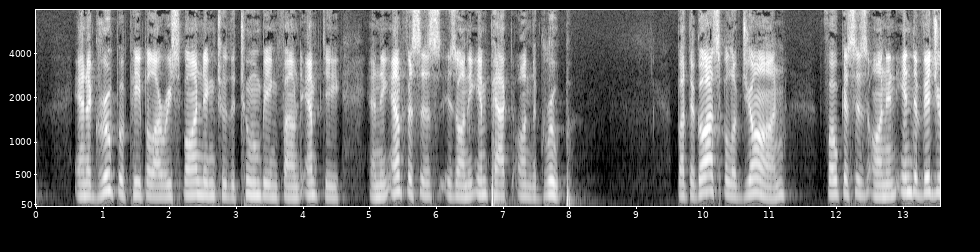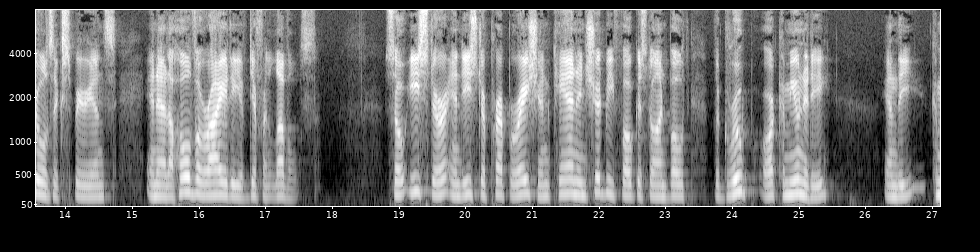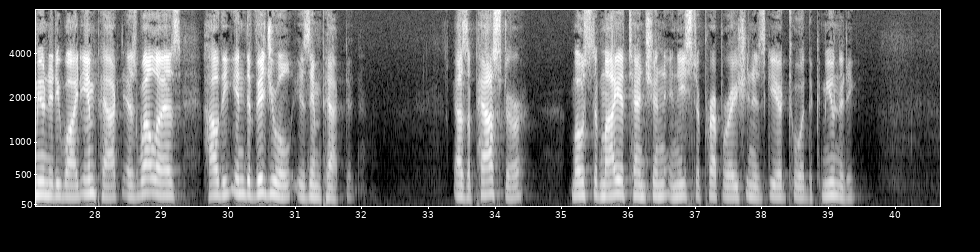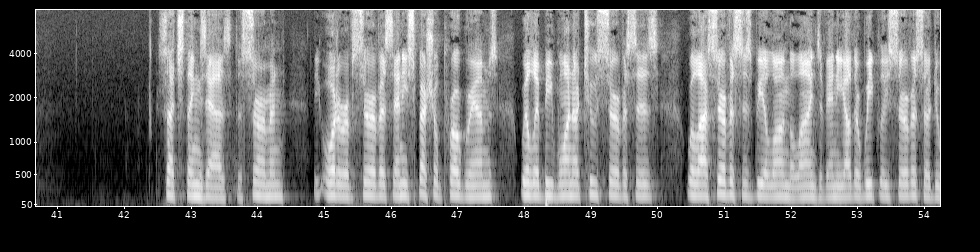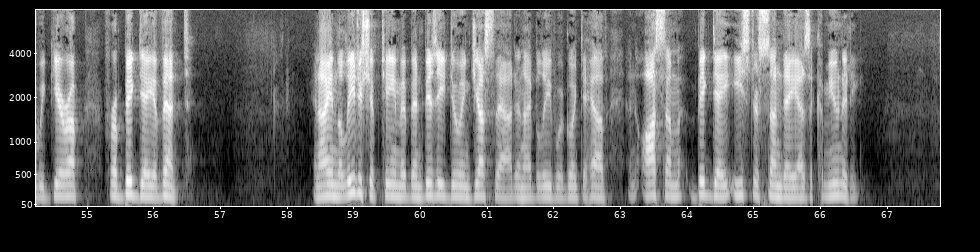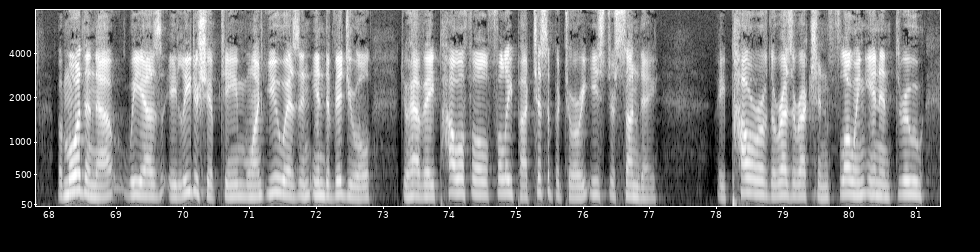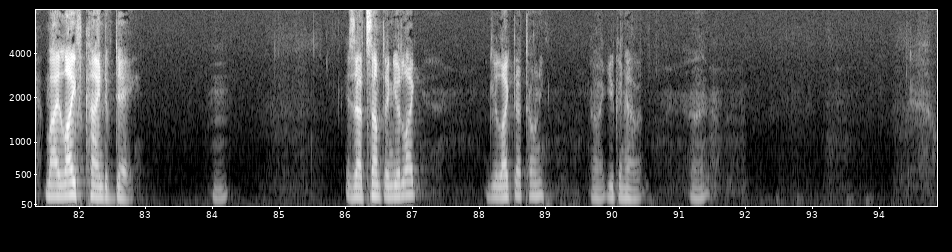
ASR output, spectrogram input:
and a group of people are responding to the tomb being found empty, and the emphasis is on the impact on the group. But the Gospel of John focuses on an individual's experience and at a whole variety of different levels. So, Easter and Easter preparation can and should be focused on both the group or community and the community wide impact, as well as how the individual is impacted. As a pastor, most of my attention in Easter preparation is geared toward the community. Such things as the sermon, the order of service, any special programs. Will it be one or two services? Will our services be along the lines of any other weekly service, or do we gear up for a big day event? And I and the leadership team have been busy doing just that, and I believe we're going to have an awesome big day Easter Sunday as a community. But more than that, we as a leadership team want you as an individual to have a powerful, fully participatory Easter Sunday, a power of the resurrection flowing in and through my life kind of day. Hmm? Is that something you'd like? Do you like that, Tony? All right, you can have it. All right.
